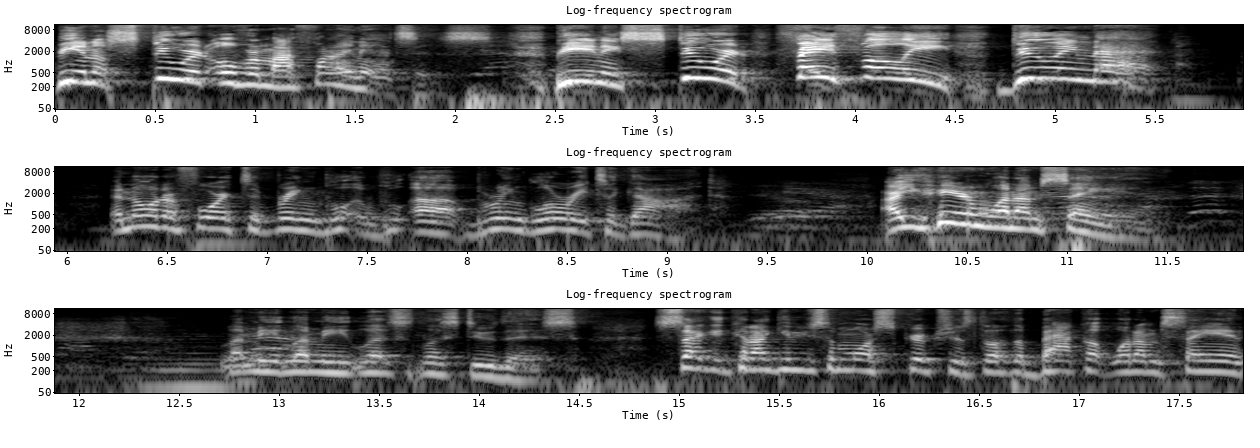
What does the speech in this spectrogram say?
being a steward over my finances, being a steward faithfully doing that in order for it to bring, uh, bring glory to God. Are you hearing what I'm saying? Let me, let me, let's, let's do this. Second, can I give you some more scriptures to, to, back up what I'm saying?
